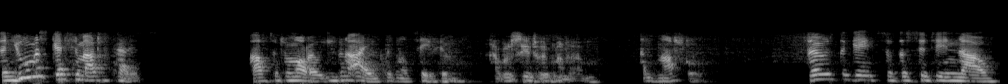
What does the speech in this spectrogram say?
Then you must get him out of Paris. After tomorrow, even I could not save him. I will see to it, madame. And Marshal, close the gates of the city now.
